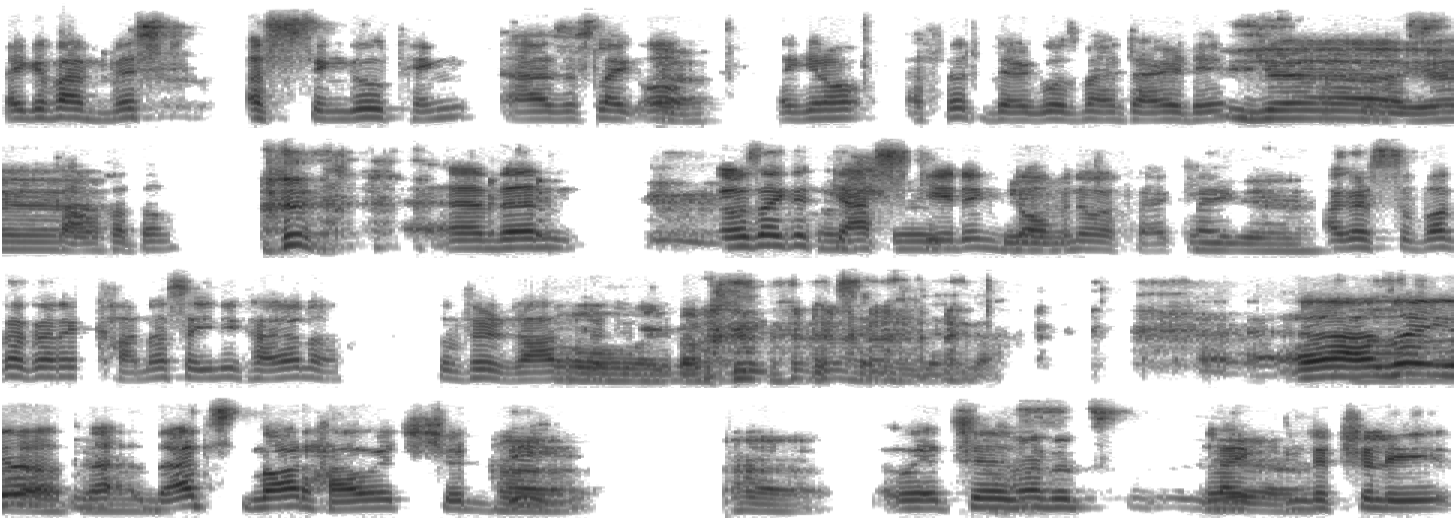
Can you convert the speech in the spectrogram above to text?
Like if I missed a single thing, I was just like, oh, Yeah. like you know, F it, there goes my entire day. अब तो Yeah, बस yeah, काम खत्म. yeah. And then it was like a Oh shit. cascading Yeah. domino effect. Like Yeah. अगर सुबह का मैंने खाना सही नहीं खाया ना, तो फिर रात का Oh my डिनर भी कुछ सही नहीं God. जाएगा. And I was like, you Ah, know, that, damn. that's not how it should Uh, be, Uh, uh-huh. which is uh, like yeah. literally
